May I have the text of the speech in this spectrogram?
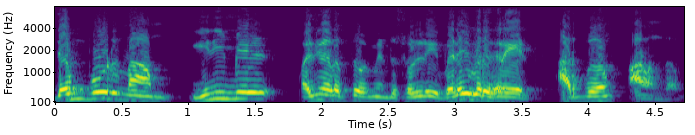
தெம்போடு நாம் இனிமேல் வழிநடத்துவோம் என்று சொல்லி விடைபெறுகிறேன். அற்புதம் ஆனந்தம்.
